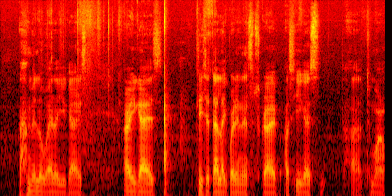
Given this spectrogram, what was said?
a Meloetta, you guys. Alright, you guys, please hit that like button and subscribe. I'll see you guys uh, tomorrow.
